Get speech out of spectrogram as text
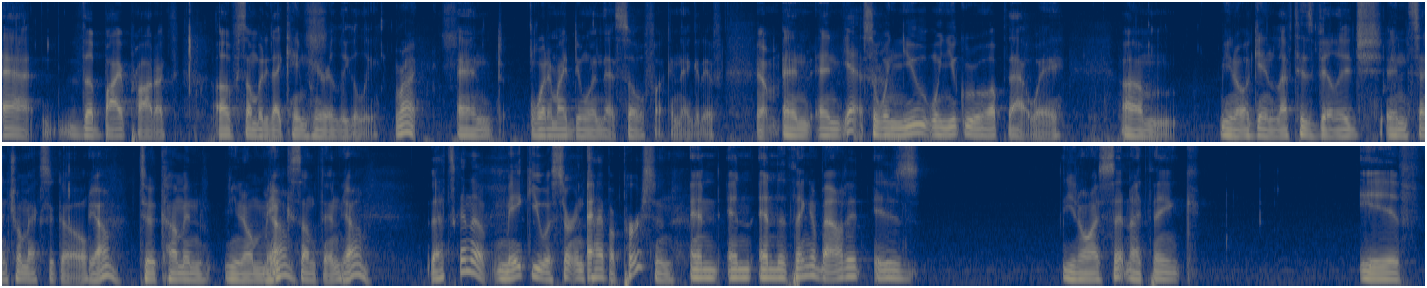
at the byproduct of somebody that came here illegally Right. and what am I doing that's so fucking negative? Yeah. And and yeah, so when you when you grew up that way, um, you know, again, left his village in central Mexico. Yeah. To come and you know make Yeah. something. Yeah. That's gonna make you a certain type of person. And and and the thing about it is, you know, I sit and I think if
